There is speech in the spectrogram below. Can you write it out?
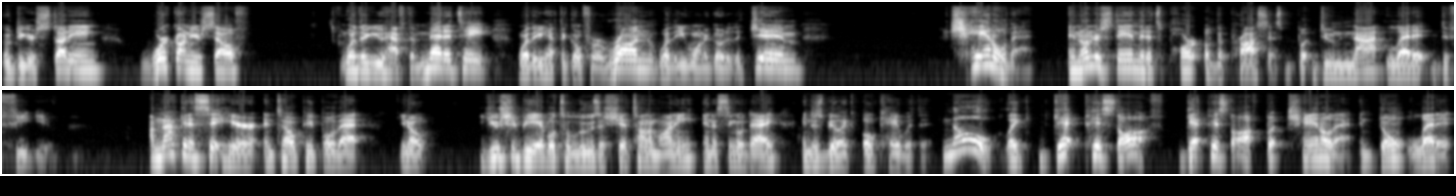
Go do your studying, work on yourself, whether you have to meditate, whether you have to go for a run, whether you want to go to the gym, channel that and understand that it's part of the process, but do not let it defeat you. I'm not going to sit here and tell people that, you know, you should be able to lose a shit ton of money in a single day and just be like okay with it. No, like get pissed off. Get pissed off, but channel that and don't let it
